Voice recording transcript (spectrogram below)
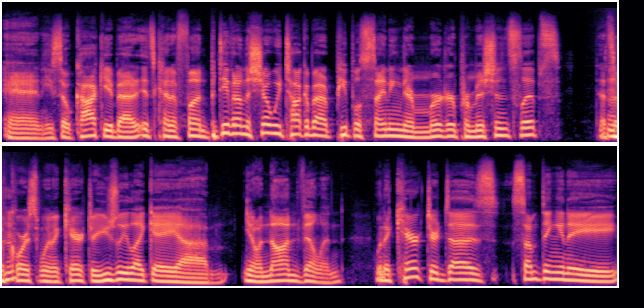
and he's so cocky about it, it's kind of fun. But David, on the show, we talk about people signing their murder permission slips. That's, of course, when a character, usually like a, um, you know, a non villain, when a character does something in a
